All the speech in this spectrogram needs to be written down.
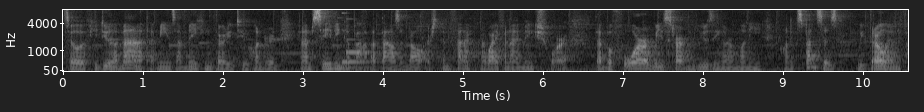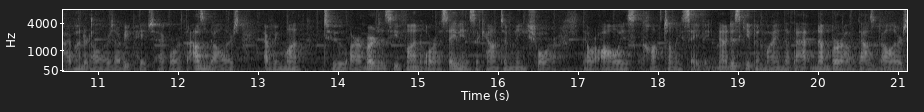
So if you do the math, that means I'm making 3,200 and I'm saving about $1,000. In fact, my wife and I make sure that before we start using our money on expenses, we throw in $500 every paycheck or $1,000 every month to our emergency fund or a savings account to make sure that we're always constantly saving. Now, just keep in mind that that number of $1,000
